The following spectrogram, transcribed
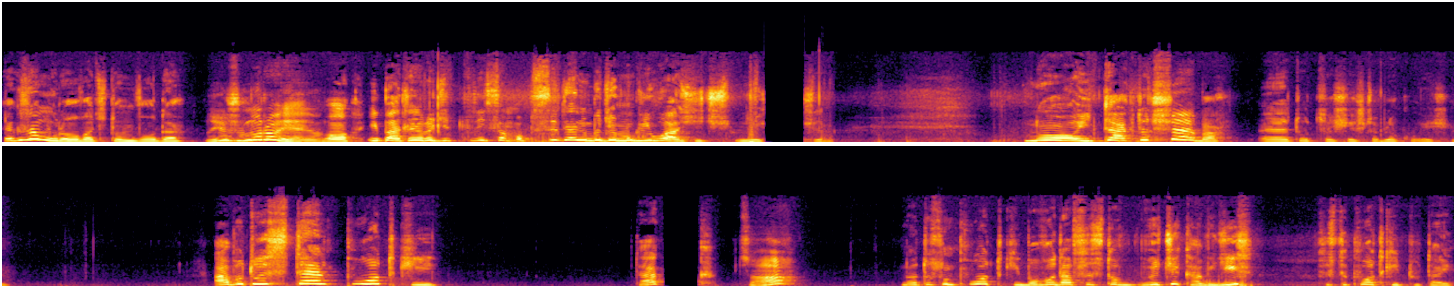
Jak zamurować tą wodę? No już muruję ją. O, i patrz, jak będzie tutaj sam obsydian i będziemy mogli łazić. Nieźle. No i tak, to trzeba. E, tu coś jeszcze blokuje się. A, bo tu jest ten, płotki. Tak? Co? No to są płotki, bo woda przez to wycieka, widzisz? Przez te płotki tutaj.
